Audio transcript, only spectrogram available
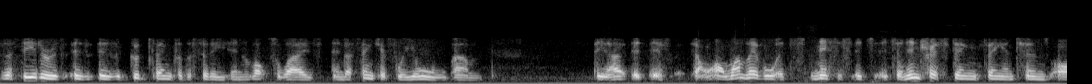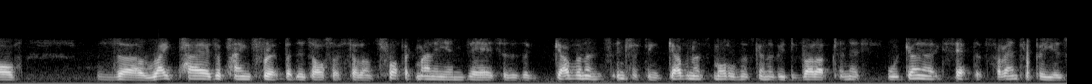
the theatre is, is, is a good thing for the city in lots of ways, and I think if we all um, you know, it, if, on one level, it's, necess- it's it's an interesting thing in terms of the ratepayers are paying for it, but there's also philanthropic money in there. So there's a governance, interesting governance model that's going to be developed. And if we're going to accept that philanthropy is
